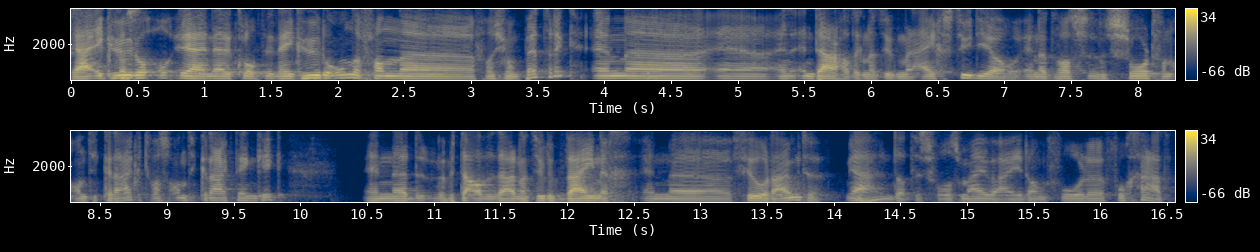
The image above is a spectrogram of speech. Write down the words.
Ja, ik huurde, ja, nee, dat klopt. Nee, ik huurde onder van, eh, van John Patrick. En, eh, en, en daar had ik natuurlijk mijn eigen studio. En dat was een soort van anti-kraak. Het was anti-kraak, denk ik. En we betaalden daar natuurlijk weinig en veel ruimte. Ja, Mhm. en dat is volgens mij waar je dan voor, voor gaat.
